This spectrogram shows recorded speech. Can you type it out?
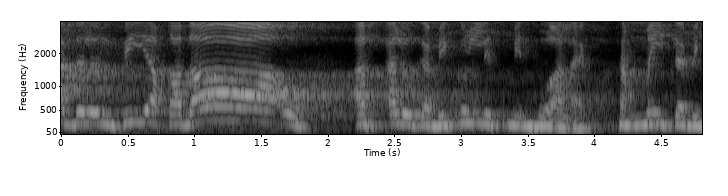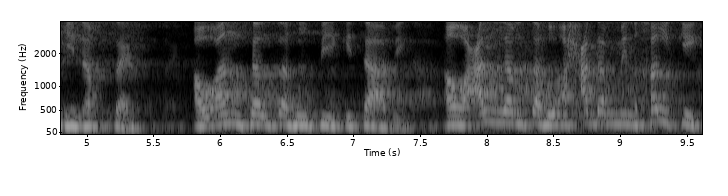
আদলুন ফিয়া কাদাউক আসআলুকা বিকুল্লি ইসমিন হুয়া লাক সাম্মাইতা বিহি নাফসাক আও আনসালতাহু ফি কিতাবিক আও আল্লামতাহু আহাদাম মিন খালকিক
